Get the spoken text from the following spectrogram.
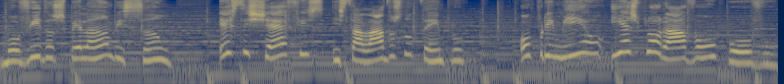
Movidos pela ambição, estes chefes, instalados no templo, oprimiam e exploravam o povo,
